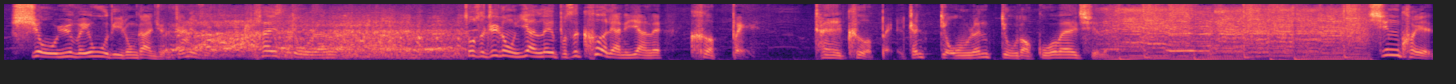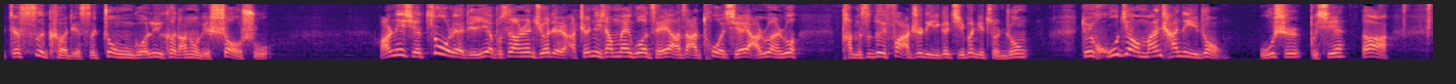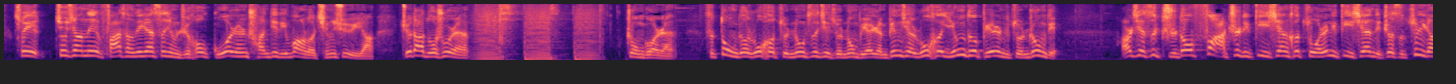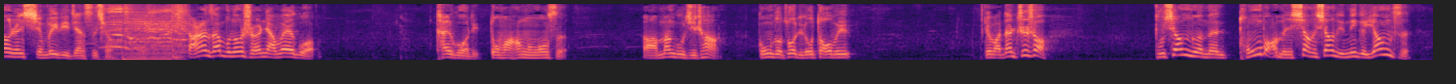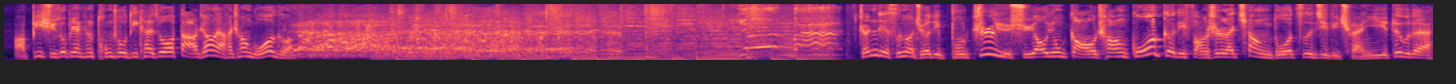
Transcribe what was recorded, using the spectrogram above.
羞于为伍的一种感觉，真的是太丢人了。就是这种眼泪，不是可怜的眼泪，可悲，太可悲，真丢人，丢到国外去了。幸亏这死磕的是中国旅客当中的少数，而那些走了的也不是让人觉得啊，真的像卖国贼啊，咋妥协呀、软弱，他们是对法治的一个基本的尊重，对胡搅蛮缠的一种无视不屑啊。所以，就像那发生那件事情之后，国人传递的网络情绪一样，绝大多数人，中国人是懂得如何尊重自己、尊重别人，并且如何赢得别人的尊重的。而且是知道法治的底线和做人的底线的，这是最让人欣慰的一件事情。当然，咱不能说人家外国、泰国的东方航空公司啊，曼谷机场工作做的都到位，对吧？但至少不像我们同胞们想象的那个样子啊，必须就变成同仇敌忾，就要打仗呀，还唱国歌。真的是我觉得不至于需要用高唱国歌的方式来抢夺自己的权益，对不对？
